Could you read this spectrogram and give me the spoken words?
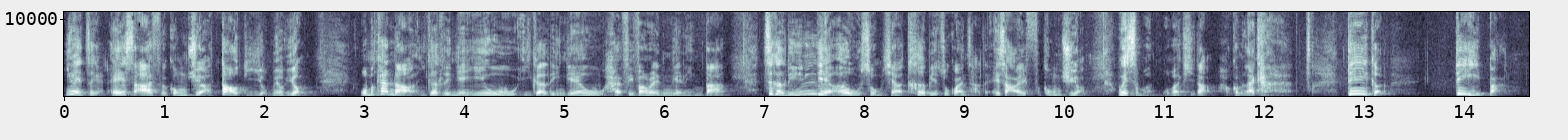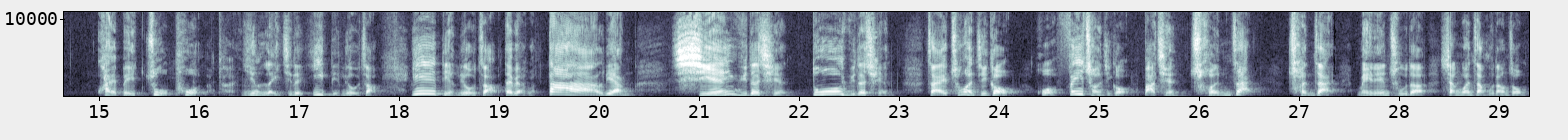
因为这个 S R F 的工具啊，到底有没有用？我们看到一个零点一五，一个零点五，还有非方瑞零点零八。这个零点二五是我们现在特别做观察的 S R F 工具啊。为什么我们要提到？好，我们来看，第一个地板快被做破了，已经累积了一点六兆，一点六兆代表什么？大量闲余的钱、多余的钱，在存款机构或非存款机构把钱存在存在美联储的相关账户当中。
